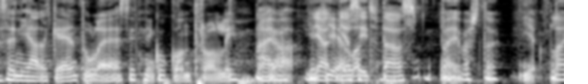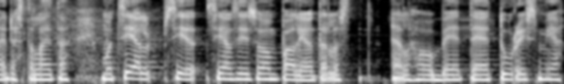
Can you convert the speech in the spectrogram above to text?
sen jälkeen tulee sitten niinku kontrolli Aivan. ja, Ja, ja, ja sitten taas päinvastoin Joo. laidasta laitaan. Mutta siellä, siellä, siellä siis on paljon tällaista LHBT-turismia.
